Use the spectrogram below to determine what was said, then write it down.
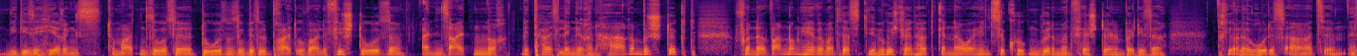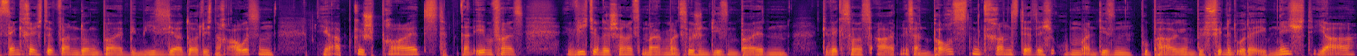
wie diese Herings-Tomatensoße, Dosen, so ein bisschen breit ovale Fischdose. An den Seiten noch mit teils längeren Haaren bestückt. Von der Wandlung her, wenn man das die Möglichkeit hat, genauer hinzugucken, würde man feststellen, bei dieser Triolarodis-Art äh, senkrechte Wandung bei Bemisia deutlich nach außen hier abgespreizt. Dann ebenfalls wichtige Unterscheidungsmerkmal zwischen diesen beiden Gewächshausarten ist ein Borstenkranz, der sich oben an diesem Puparium befindet oder eben nicht. Ja,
